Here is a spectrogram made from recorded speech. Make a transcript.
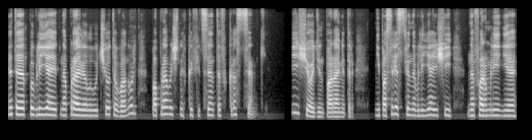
Это повлияет на правила учета в А0 поправочных коэффициентов к расценке. И еще один параметр, непосредственно влияющий на оформление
